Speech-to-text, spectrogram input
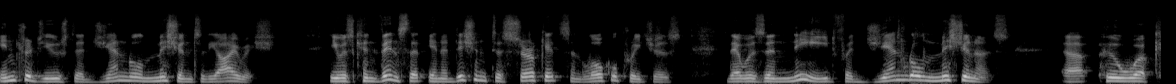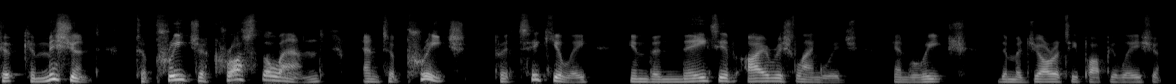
introduced a general mission to the Irish. He was convinced that in addition to circuits and local preachers, there was a need for general missioners uh, who were co- commissioned to preach across the land and to preach particularly in the native Irish language and reach the majority population.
